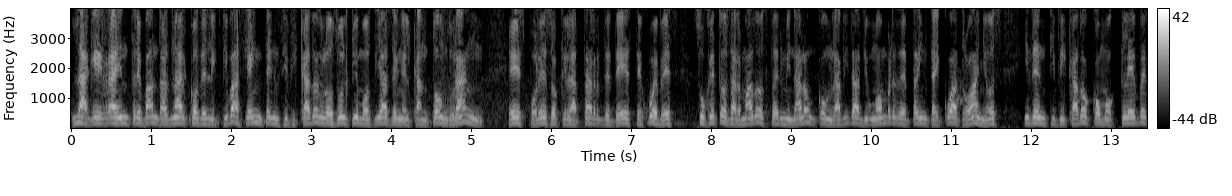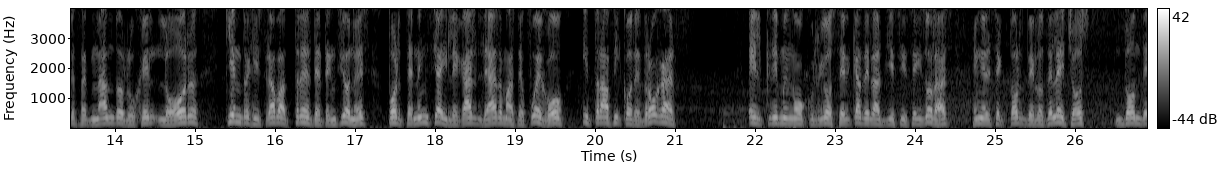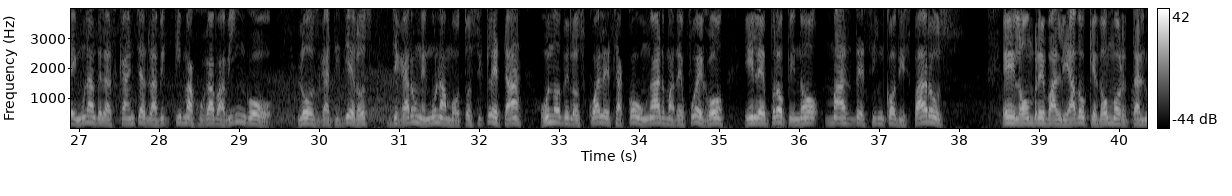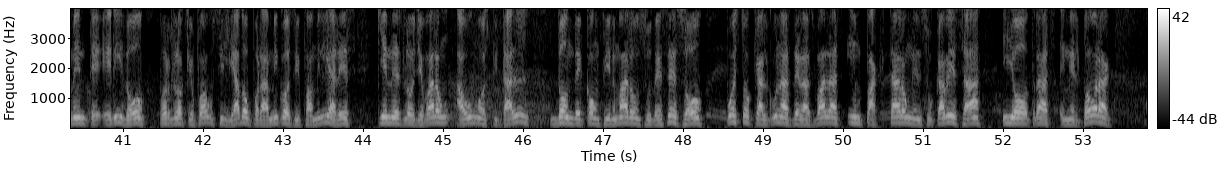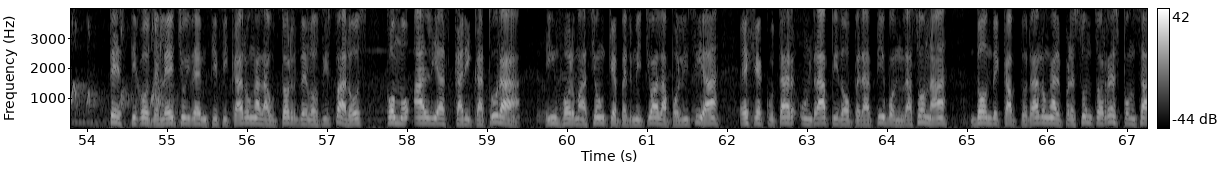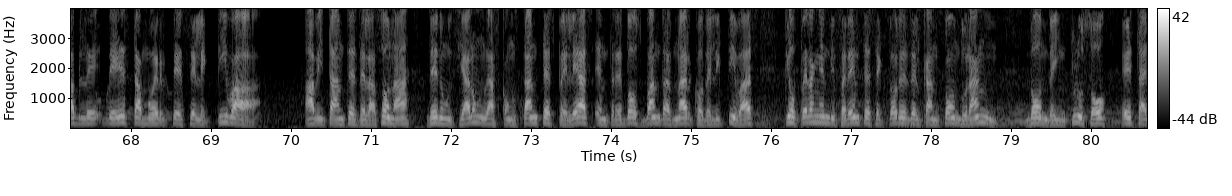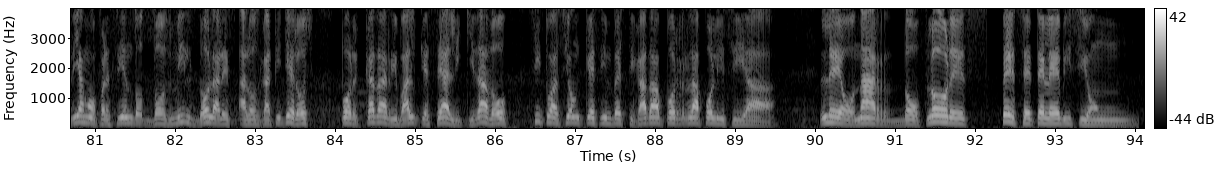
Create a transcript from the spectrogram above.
La guerra entre bandas narcodelictivas se ha intensificado en los últimos días en el Cantón Durán. Es por eso que la tarde de este jueves, sujetos armados terminaron con la vida de un hombre de 34 años, identificado como Clever Fernando Rugel Loor, quien registraba tres detenciones por tenencia ilegal de armas de fuego y tráfico de drogas. El crimen ocurrió cerca de las 16 horas en el sector de los helechos, donde en una de las canchas la víctima jugaba bingo. Los gatilleros llegaron en una motocicleta, uno de los cuales sacó un arma de fuego y le propinó más de cinco disparos. El hombre baleado quedó mortalmente herido, por lo que fue auxiliado por amigos y familiares, quienes lo llevaron a un hospital, donde confirmaron su deceso, puesto que algunas de las balas impactaron en su cabeza y otras en el tórax. Testigos del hecho identificaron al autor de los disparos como alias Caricatura, información que permitió a la policía ejecutar un rápido operativo en la zona donde capturaron al presunto responsable de esta muerte selectiva. Habitantes de la zona denunciaron las constantes peleas entre dos bandas narcodelictivas que operan en diferentes sectores del cantón Durán, donde incluso estarían ofreciendo dos mil dólares a los gatilleros por cada rival que sea liquidado, situación que es investigada por la policía. Leonardo Flores, TC Televisión.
